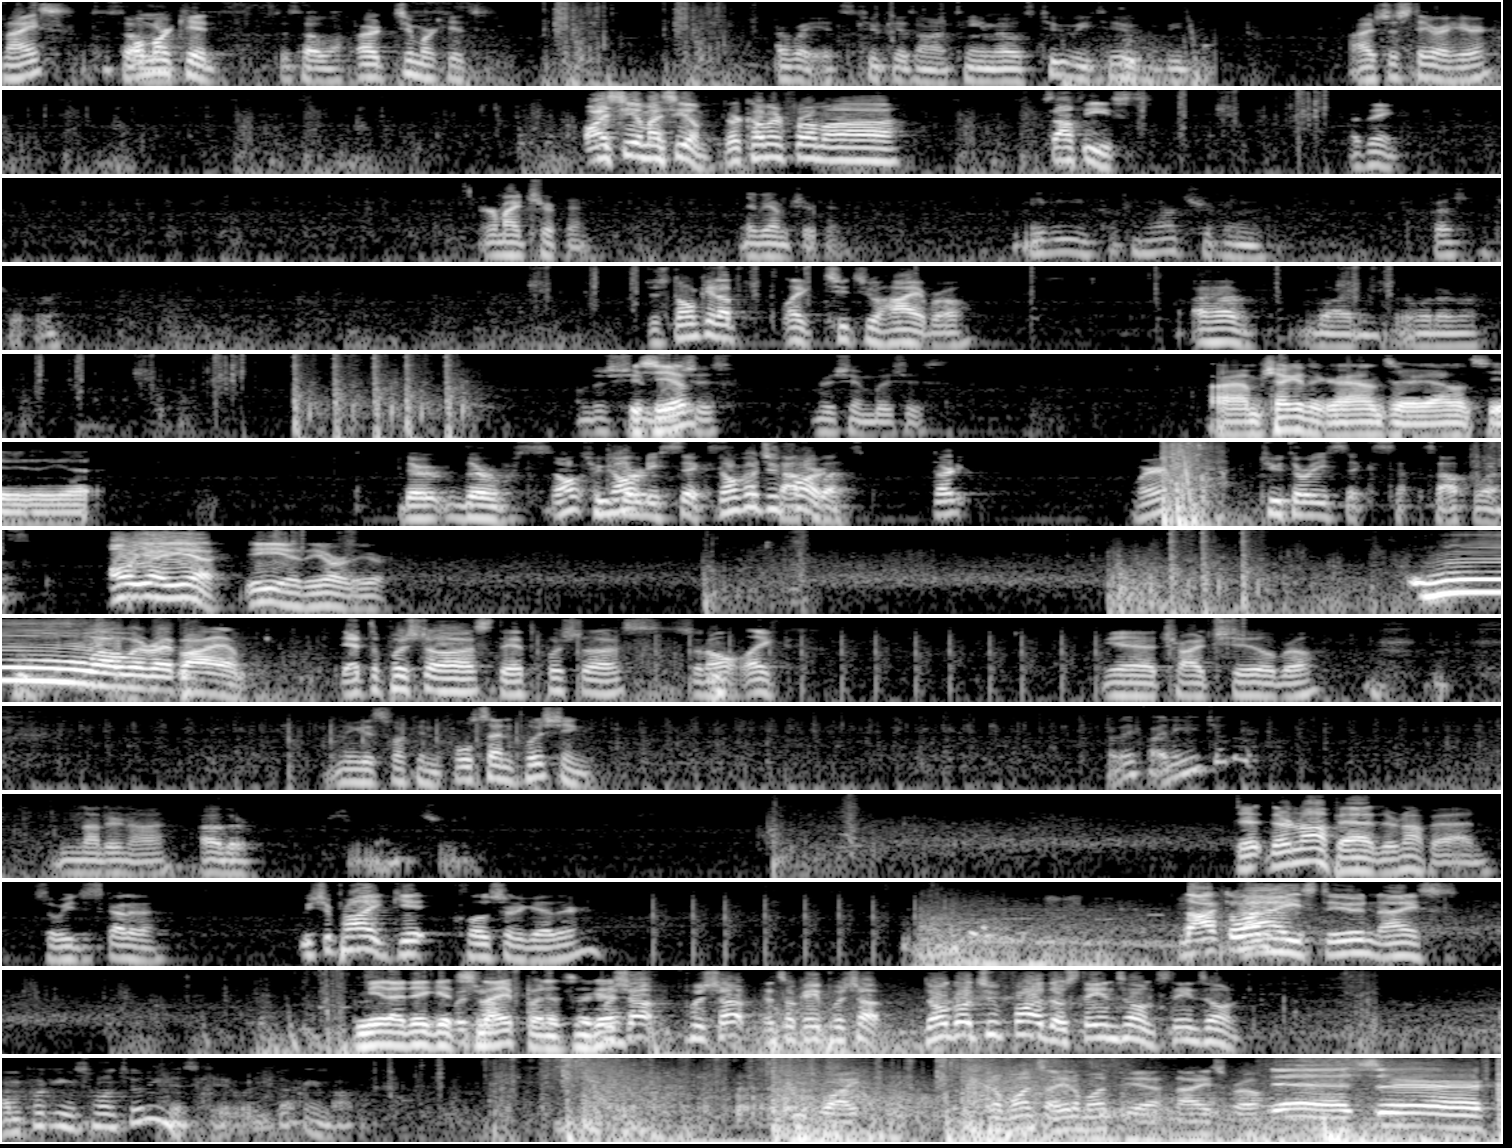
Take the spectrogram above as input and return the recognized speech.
Nice. It's a solo. One more kid. It's a solo. Or two more kids. Oh wait, it's two kids on a team. It was two v two. We- Alright, just stay right here. Oh, I see him. I see him. They're coming from uh Southeast. I think. Or am I tripping? Maybe I'm tripping. Maybe you fucking are tripping. Professional tripper. Just don't get up like too too high, bro. I have gliders or whatever. I'm just shooting bushes. I'm just shooting bushes. Alright, I'm checking the grounds area. I don't see anything yet. They're they're don't, 236. Don't, don't go too southwest. far. 30 where? Two thirty six southwest. Oh yeah, yeah, yeah, yeah. They are. They are. Ooh, I went right by him. They have to push to us. They have to push to us. So don't like. Yeah, try chill, bro. i Niggas fucking full send pushing. Are they fighting each other? No, they're not. Oh, they're shooting on the tree. They're, they're not bad. They're not bad. So we just gotta. We should probably get closer together. Knocked one. Nice, dude. Nice. I mean, I did get Push up. sniped, but it's okay. Push up. Push up. It's okay. Push up. Don't go too far though. Stay in zone. Stay in zone. I'm fucking spawn tuning this kid. What are you talking about? He's white. Hit him once. I hit him once. Yeah. Nice, bro. Yes, sir.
